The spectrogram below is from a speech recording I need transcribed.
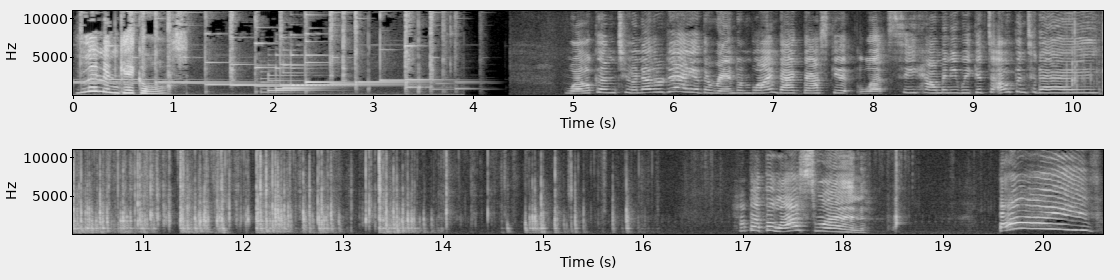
Lemon Giggles. Welcome to another day of the Random Blind Bag Basket. Let's see how many we get to open today. How about the last one? Five!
